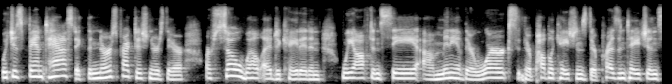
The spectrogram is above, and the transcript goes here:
which is fantastic. The nurse practitioners there are so well educated, and we often see um, many of their works, their publications, their presentations.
